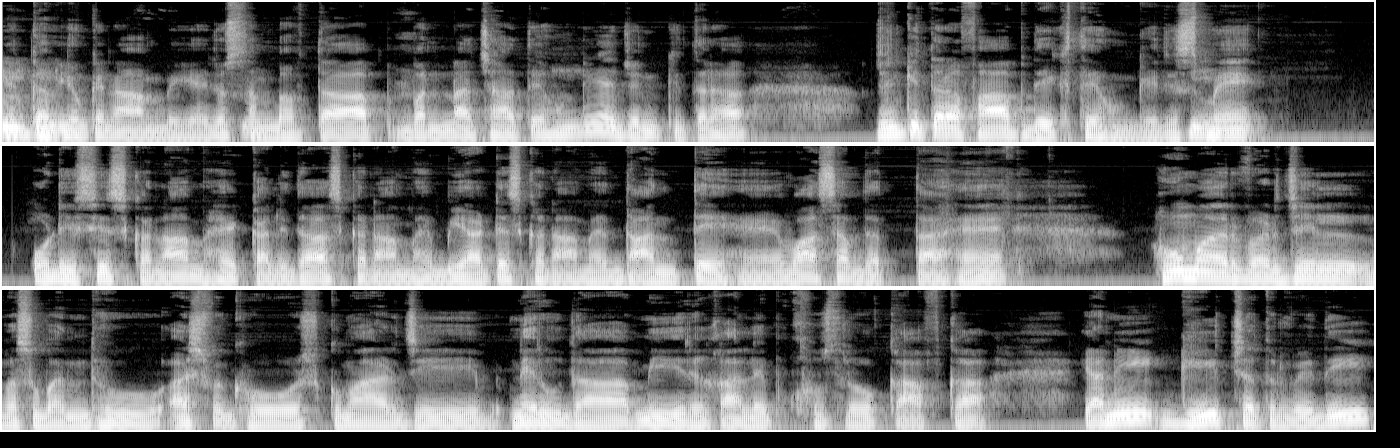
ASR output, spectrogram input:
या कवियों के नाम भी हैं जो संभवतः आप बनना चाहते होंगे या जिनकी तरह जिनकी तरफ़ आप देखते होंगे जिसमें ओडिसिस का नाम है कालिदास का नाम है बियाटिस का नाम है दांते हैं वासव दत्ता हैं होमर वर्जिल वसुबंधु अश्वघोष कुमार जी नेरुदा मीर गालिब खुसरो काफका यानी गीत चतुर्वेदी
